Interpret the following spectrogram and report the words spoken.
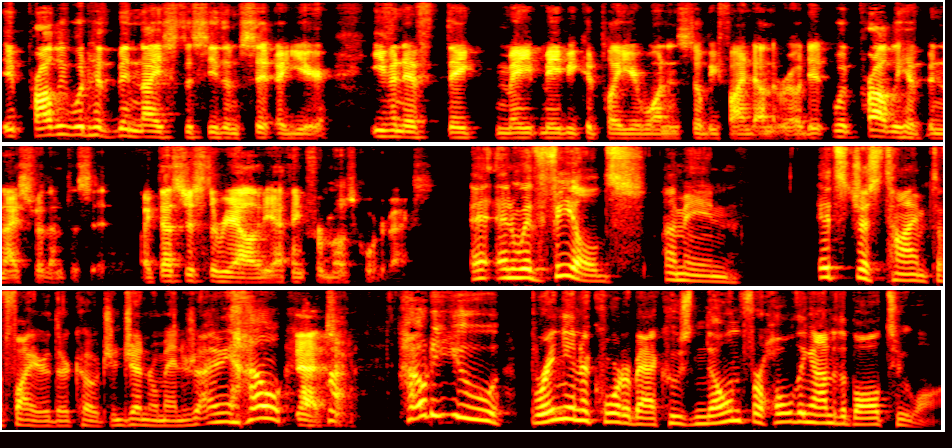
It probably would have been nice to see them sit a year, even if they may maybe could play year one and still be fine down the road. It would probably have been nice for them to sit. Like that's just the reality, I think, for most quarterbacks. And, and with Fields, I mean, it's just time to fire their coach and general manager. I mean, how that too. How, how do you bring in a quarterback who's known for holding onto the ball too long?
